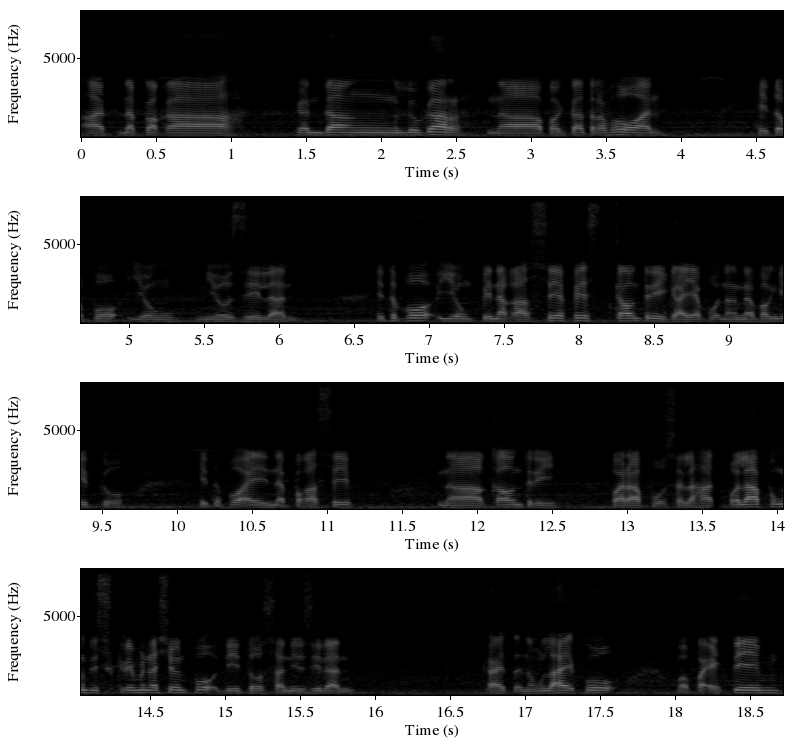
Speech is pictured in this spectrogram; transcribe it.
at napakagandang lugar na pagtatrabahoan, ito po yung New Zealand. Ito po yung pinaka safest country gaya po ng nabanggit ko. Ito po ay napaka safe na country para po sa lahat. Wala pong diskriminasyon po dito sa New Zealand. Kahit anong lahi po, mapaitim,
